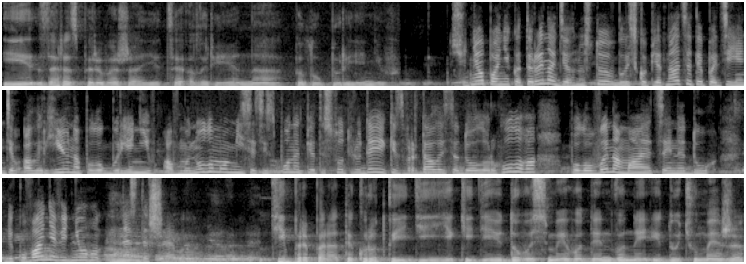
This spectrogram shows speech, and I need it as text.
І зараз переважає це алергія на пилок бур'янів. Щодня пані Катерина діагностує в близько 15 пацієнтів алергію на пилок бур'янів. А в минулому місяці з понад 500 людей, які зверталися до алерголога, половина має цей недуг. Лікування від нього не з дешевих. Ті препарати короткої дії, які діють до 8 годин, вони йдуть в межах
